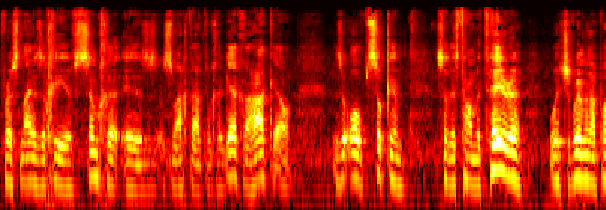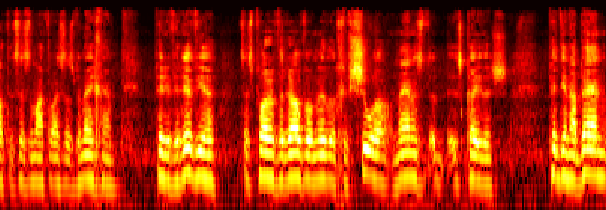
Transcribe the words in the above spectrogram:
First night is a chiyuv. Simcha is smachtat v'chagecha hakel. These are all psukim. So there's Talmud Torah, which women are part. It says matzah says b'nechem. Pirivirivya. Says part of the rava middle chivshua. A man is is kavish. Pidyon haben.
